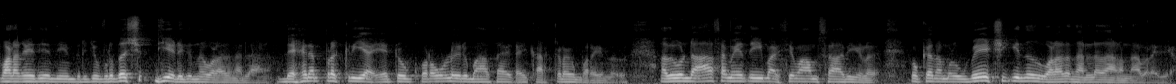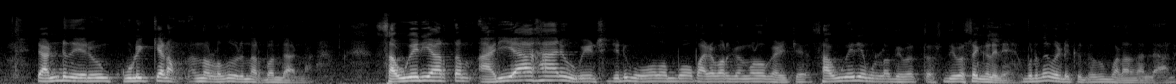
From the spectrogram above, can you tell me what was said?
വളരെയധികം നിയന്ത്രിച്ചു. വ്രതശുദ്ധി എടുക്കുന്നത് വളരെ നല്ലതാണ്. ദഹനപ്രക്രിയ ഏറ്റവും കുറവുള്ള ഒരു മാസമായിട്ടാണ് ഈ കർക്കിടകം പറയുന്നത്. അതുകൊണ്ട് ആ സമയത്ത് ഈ മത്സ്യമാംസാദികൾ ഒക്കെ നമ്മൾ ഉപേക്ഷിക്കുന്നത് വളരെ നല്ലതാണെന്നാണ് പറയുക. രണ്ട് നേരവും കുളിക്കണം എന്നുള്ളത് ഒരു നിർബന്ധമാണ്. സൗകര്യാർത്ഥം അരിയാഹാരം ഉപേക്ഷിച്ചിട്ട് ഗോതമ്പോ പഴവർഗങ്ങളോ കഴിച്ച് സൗകര്യമുള്ള ദിവസ ദിവസങ്ങളിൽ വ്രതം എടുക്കുന്നതും വളരെ നല്ലതാണ്.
